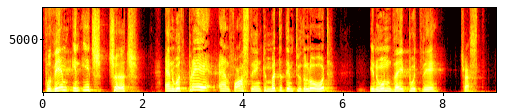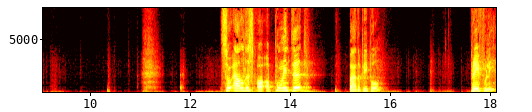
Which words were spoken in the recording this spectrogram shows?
for them in each church, and with prayer and fasting committed them to the Lord, in whom they put their trust. So, elders are appointed by the people prayerfully.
